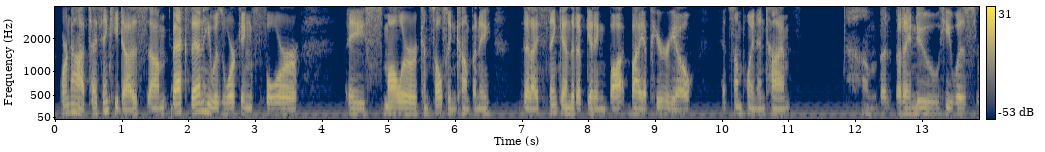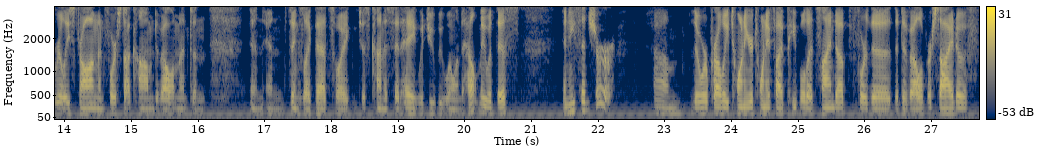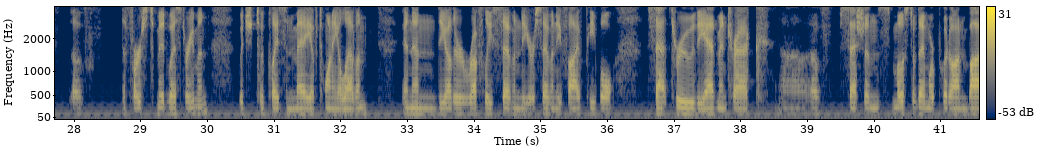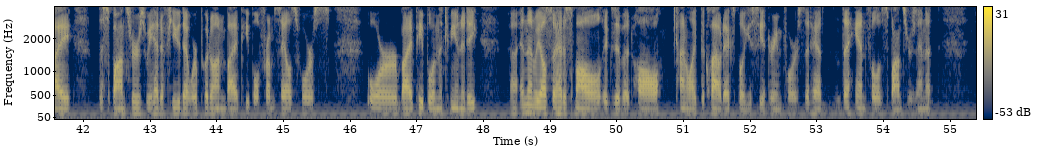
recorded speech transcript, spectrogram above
or not. I think he does. Um, back then, he was working for a smaller consulting company that I think ended up getting bought by Appirio at some point in time. Um, but but I knew he was really strong in Force.com development and and and things like that. So I just kind of said, "Hey, would you be willing to help me with this?" And he said, "Sure." Um, there were probably 20 or 25 people that signed up for the the developer side of of the first Midwest Dreamin', which took place in May of 2011, and then the other roughly 70 or 75 people sat through the admin track uh, of sessions. Most of them were put on by the sponsors. We had a few that were put on by people from Salesforce or by people in the community. Uh, and then we also had a small exhibit hall, kind of like the Cloud Expo you see at Dreamforce, that had the handful of sponsors in it.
